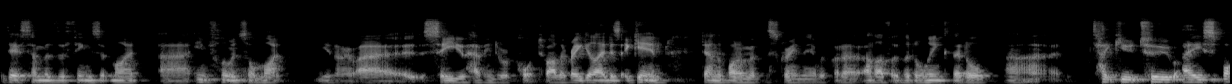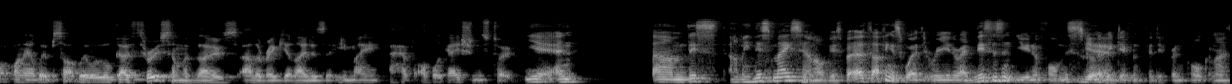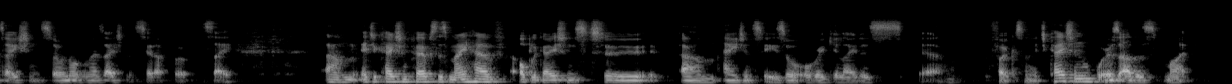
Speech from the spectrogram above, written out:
There's some of the things that might uh, influence or might, you know, uh, see you having to report to other regulators. Again, down the bottom of the screen there, we've got a, a lovely little link that'll uh, take you to a spot on our website where we will go through some of those other regulators that you may have obligations to. Yeah, and um, this, I mean, this may sound obvious, but I think it's worth reiterating. This isn't uniform. This is going Yeah. to be different for different organisations. So, an organisation that's set up for, say, um, education purposes may have obligations to um, agencies or, or regulators um, focused on education, whereas others might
